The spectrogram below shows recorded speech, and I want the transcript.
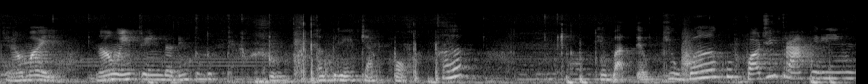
Que. Calma aí. Não entre ainda dentro do carro. Abrir aqui a porta. Rebateu aqui o banco. Pode entrar, filhinho.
